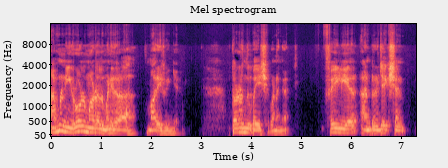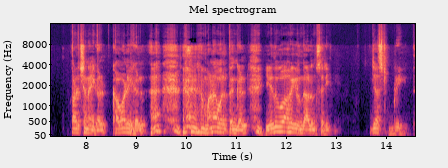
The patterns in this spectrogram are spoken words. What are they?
அப்படின்னு நீங்கள் ரோல் மாடல் மனிதராக மாறிடுவீங்க. தொடர்ந்து பயிற்சி பண்ணுங்கள் ஃபெயிலியர் அண்ட் ரிஜெக்ஷன் பிரச்சனைகள் கவலைகள் மன வருத்தங்கள் எதுவாக இருந்தாலும் சரி just breathe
